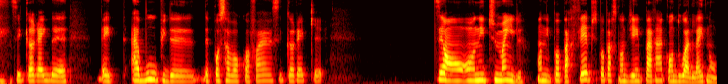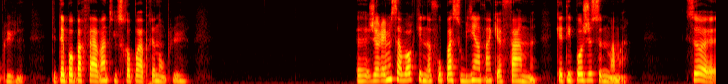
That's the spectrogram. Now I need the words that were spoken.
c'est correct d'être à bout puis de ne pas savoir quoi faire. C'est correct que sais, on, est humain, là. On n'est pas parfait, puis c'est pas parce qu'on devient parent qu'on doit l'être non plus. T'étais pas parfait avant, tu le seras pas après non plus. Euh, j'aurais aimé savoir qu'il ne faut pas s'oublier en tant que femme, que t'es pas juste une maman. Ça, euh,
